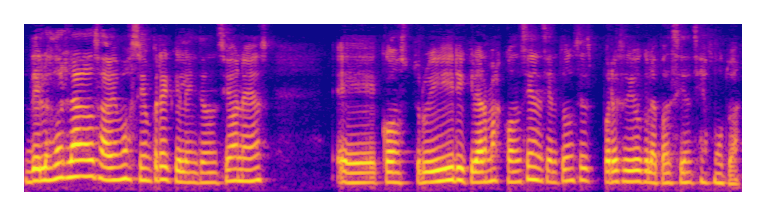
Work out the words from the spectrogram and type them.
de los dos lados sabemos siempre que la intención es eh, construir y crear más conciencia. Entonces, por eso digo que la paciencia es mutua.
